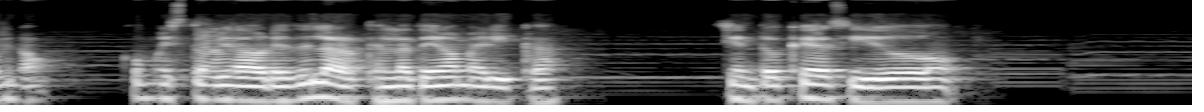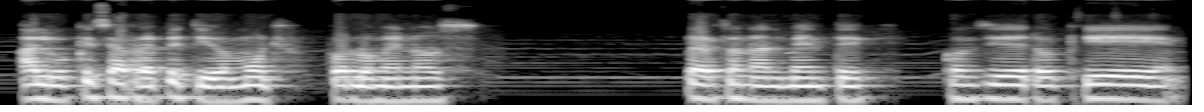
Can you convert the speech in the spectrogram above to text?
bueno, como historiadores del arte en Latinoamérica, siento que ha sido algo que se ha repetido mucho, por lo menos personalmente considero que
